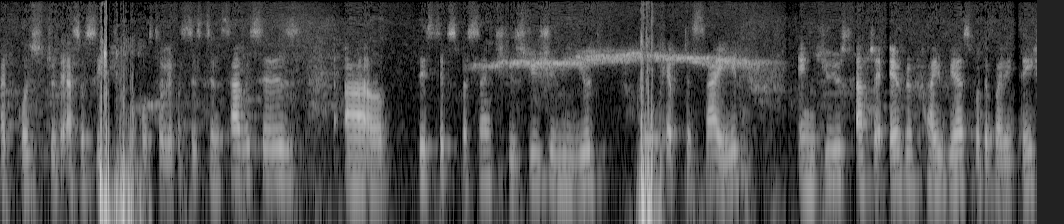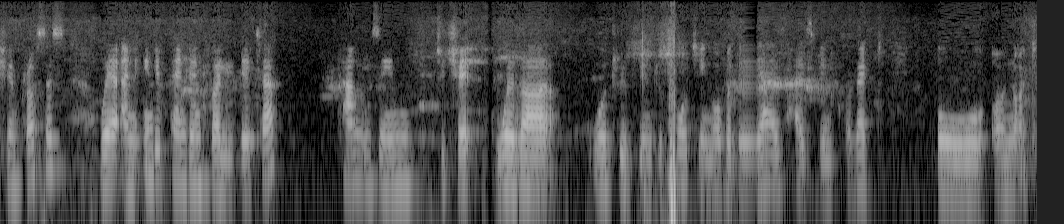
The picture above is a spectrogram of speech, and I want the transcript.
that goes to the Association for Coastal Ecosystem Services. Uh, this 6% is usually used or kept aside and used after every five years for the validation process, where an independent validator comes in to check whether what we've been reporting over the years has been correct or, or not.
